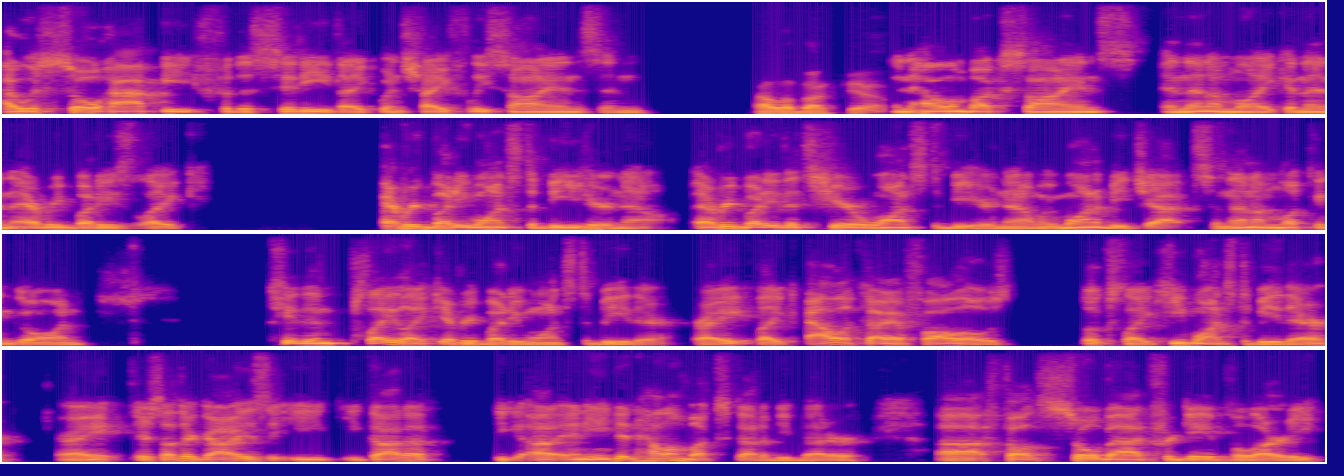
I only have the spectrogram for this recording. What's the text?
I was so happy for the city, like when Scheifele signs and Hellebuyck, yeah, and Hellebuyck signs, and then I'm like, and then everybody's like, everybody wants to be here now. Everybody that's here wants to be here now. We want to be Jets. And then I'm looking, going, okay, then play like everybody wants to be there, right? Like Alec follows looks like he wants to be there, right? There's other guys that you you gotta uh, and even Hellebuyck's got to be better. Uh, felt so bad for Gabe Vilardi,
